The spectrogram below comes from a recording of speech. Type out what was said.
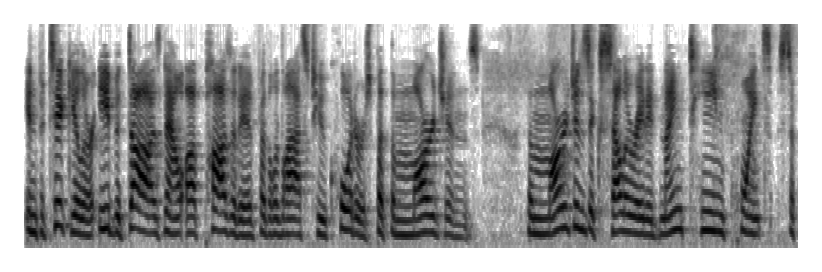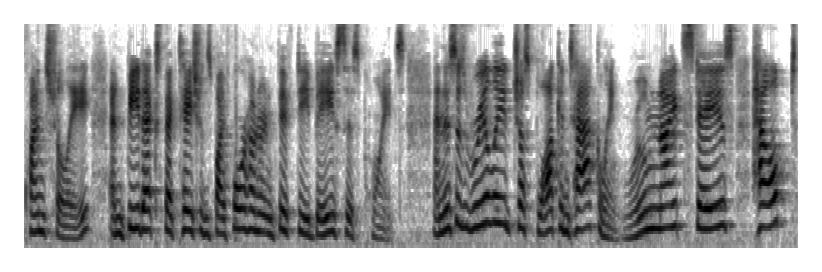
in particular, EBITDA is now up positive for the last two quarters, but the margins, the margins accelerated 19 points sequentially and beat expectations by 450 basis points. And this is really just block and tackling. Room night stays helped.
